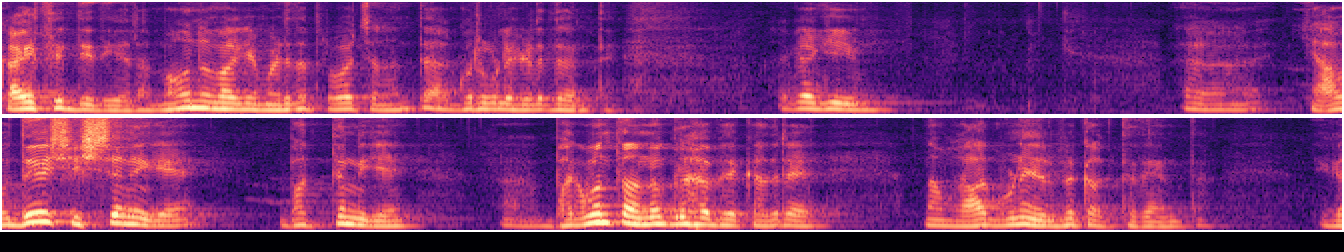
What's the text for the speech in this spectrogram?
ಕಾಯಿಸಿದ್ದಿದೆಯಲ್ಲ, ಮೌನವಾಗಿ ಮಾಡಿದ ಪ್ರವಚನ ಅಂತ ಆ ಗುರುಗಳು ಹೇಳಿದ್ರಂತೆ. ಹಾಗಾಗಿ ಯಾವುದೇ ಶಿಷ್ಯನಿಗೆ, ಭಕ್ತನಿಗೆ ಭಗವಂತನ ಅನುಗ್ರಹ ಬೇಕಾದರೆ ನಾವು ಆ ಗುಣ ಇರಬೇಕಾಗ್ತದೆ ಅಂತ. ಈಗ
